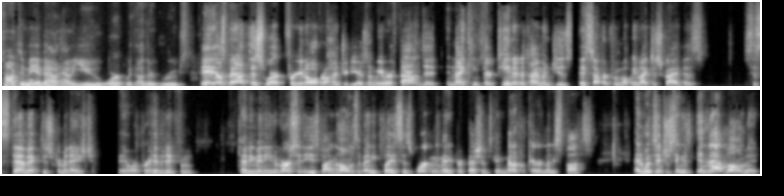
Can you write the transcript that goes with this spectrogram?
Talk to me about how you work with other groups. The ADL's been at this work for you know over 100 years, and we were founded in 1913 at a time when Jews they suffered from what we might describe as systemic discrimination. They were prohibited from attending many universities, buying homes in many places, working in many professions, getting medical care in many spots. And what's interesting is in that moment,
